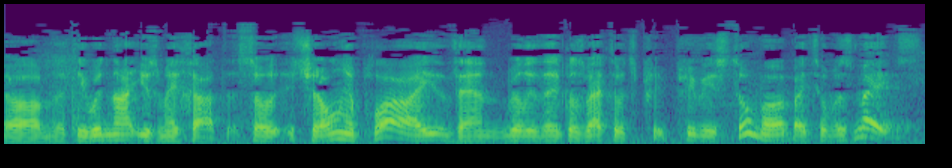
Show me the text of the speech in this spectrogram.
Um, that he would not use Mechata. So it should only apply then, really, that it goes back to its pre- previous Tuma by Tumas Mace.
